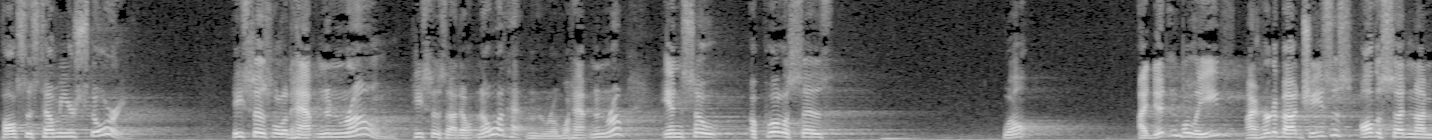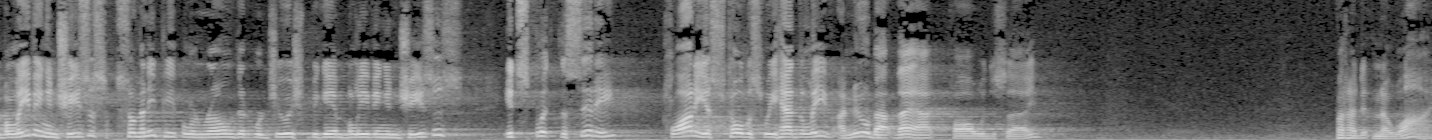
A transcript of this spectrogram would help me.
Paul says, Tell me your story. He says, Well, it happened in Rome. He says, I don't know what happened in Rome. What happened in Rome? And so Aquila says, Well, I didn't believe. I heard about Jesus. All of a sudden, I'm believing in Jesus. So many people in Rome that were Jewish began believing in Jesus. It split the city. Claudius told us we had to leave. I knew about that, Paul would say. But I didn't know why.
